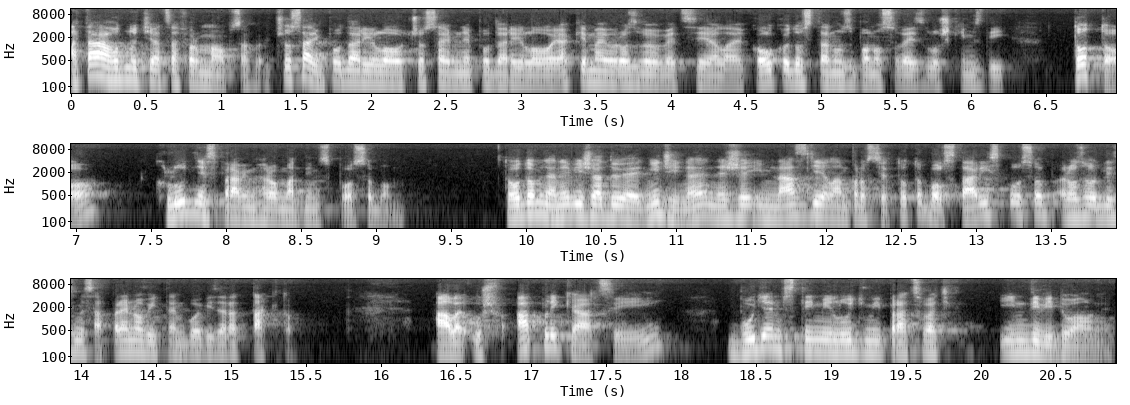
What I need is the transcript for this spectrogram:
A tá hodnotiaca forma obsahuje, čo sa im podarilo, čo sa im nepodarilo, aké majú rozvojové ciele, koľko dostanú z bonusovej zložky mzdy. Toto kľudne spravím hromadným spôsobom. To odo mňa nevyžaduje nič iné, než že im nazdielam proste, toto bol starý spôsob, rozhodli sme sa pre nový, ten bude vyzerať takto. Ale už v aplikácii budem s tými ľuďmi pracovať individuálne.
